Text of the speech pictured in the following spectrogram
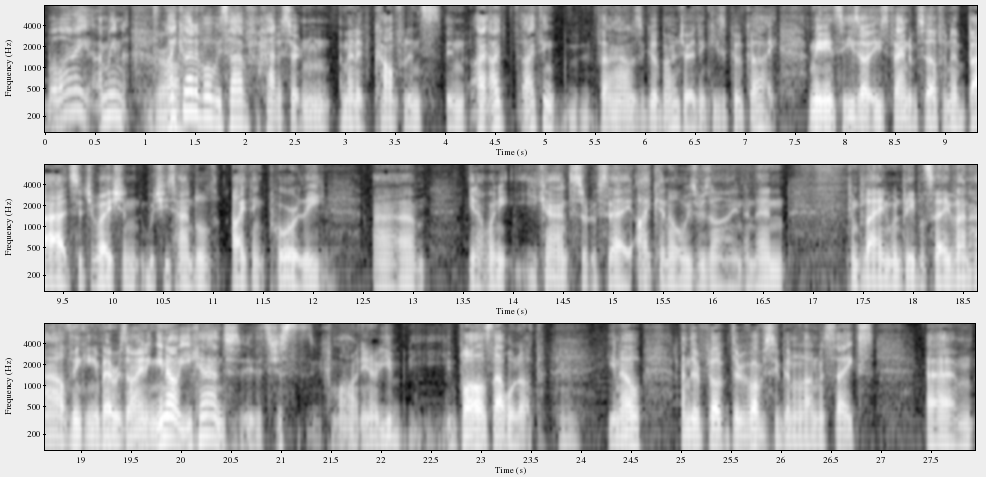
well, I, I mean, Draw. I kind of always have had a certain amount of confidence in. I, I, I think Van Gaal is a good manager. I think he's a good guy. I mean, he's he's he's found himself in a bad situation, which he's handled, I think, poorly. Um, you know, when he, you can't sort of say, "I can always resign," and then complain when people say Van Gaal thinking about resigning. You know, you can't. It's just come on. You know, you you balls that one up. You know, and there've there've obviously been a lot of mistakes. Um,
